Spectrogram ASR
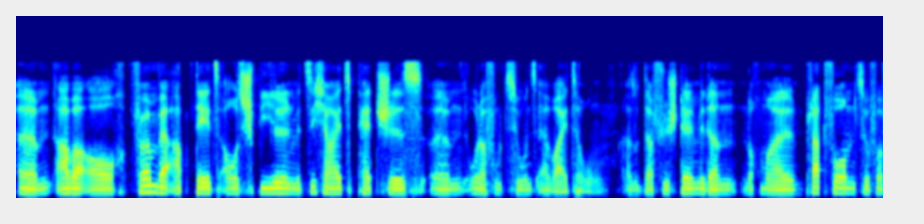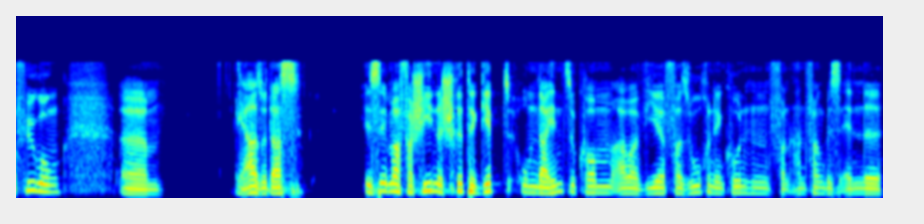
ähm, aber auch Firmware-Updates ausspielen mit Sicherheitspatches ähm, oder Funktionserweiterungen. Also dafür stellen wir dann nochmal Plattformen zur Verfügung. Ähm, ja, sodass es immer verschiedene Schritte gibt, um da hinzukommen, aber wir versuchen den Kunden von Anfang bis Ende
